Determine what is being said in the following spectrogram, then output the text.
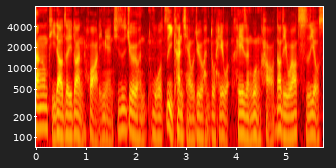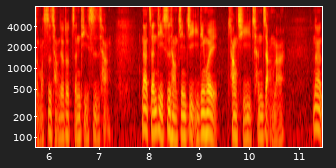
刚刚提到这一段话里面，其实就有很我自己看起来，我就有很多黑我黑人问号。到底我要持有什么市场叫做整体市场？那整体市场经济一定会长期成长吗？那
